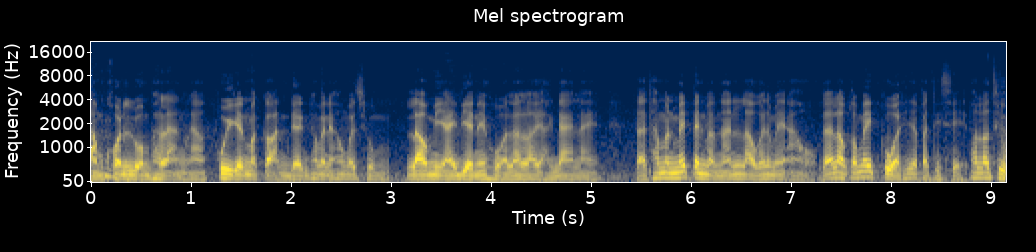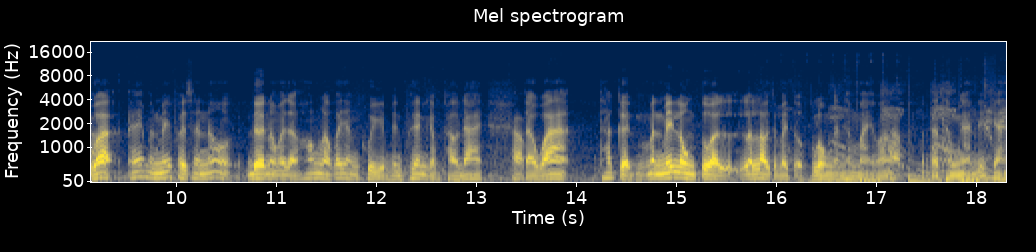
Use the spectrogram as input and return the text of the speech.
3 คนรวมพลังแล้ว คุยกันมาก่อนเดินเข้าไปในห้องประชุม เรามีไอเดียในหัวแล้วเราอยากได้อะไร แต่ถ้ามันไม่เป็นแบบนั้นเราก็จะไม่เอา แล้วเราก็ไม่กลัวที่จะปฏิเสธ เพราะเราถือว่าเอ๊ะมันไม่ personal เดินออกมาจากห้องเราก็ยังคุยกันเป็นเพื่อนกับเขาได้ ครับ แต่ว่าถ้าเกิดมันไม่ลงตัวแล้วเราจะไปตกลงกันทำไมว่าครับมันจะทำงานด้วยกัน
